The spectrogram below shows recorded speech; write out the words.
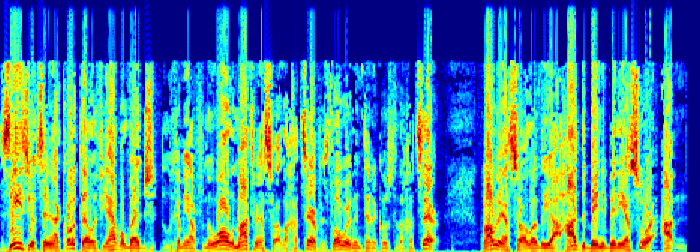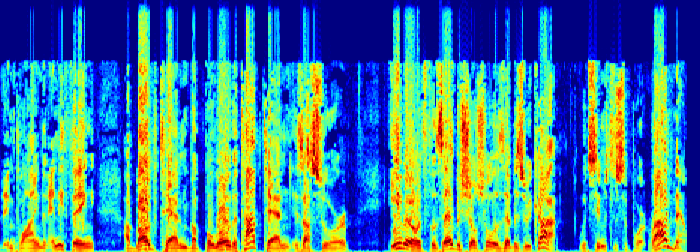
Ziz yotzei if you have a ledge coming out from the wall, the if it's lower than ten, it goes to the chatzer. Uh, implying that anything above 10 but below the top 10 is asur, even though it's lezeb b'shilshul lezeb b'zrika, which seems to support Rav now.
